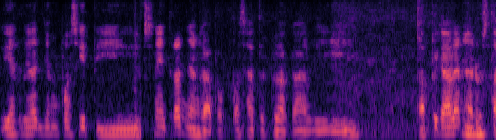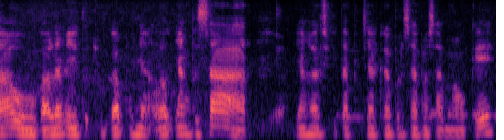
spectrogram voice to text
Lihat-lihat yang positif. Sinetron yang nggak apa-apa satu dua kali. Tapi kalian harus tahu, kalian itu juga punya laut yang besar Iya. yang harus kita jaga bersama-sama, oke?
